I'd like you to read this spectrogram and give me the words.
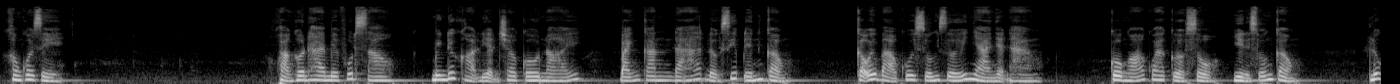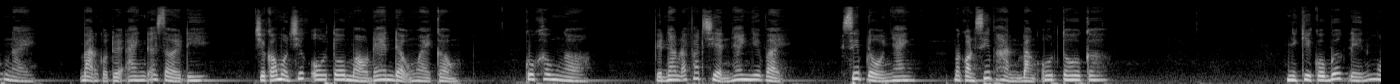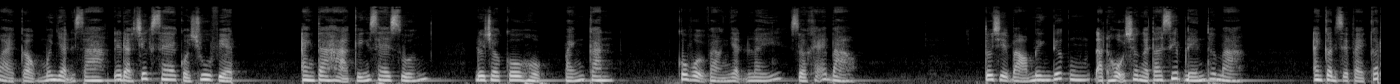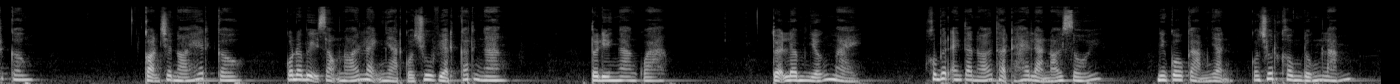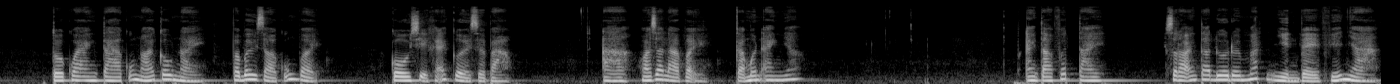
Không có gì. Khoảng hơn 20 phút sau, Minh Đức gọi điện cho cô nói Bánh căn đã được ship đến cổng. Cậu ấy bảo cô xuống dưới nhà nhận hàng. Cô ngó qua cửa sổ, Nhìn xuống cổng. Lúc này, bạn của Tuệ Anh đã rời đi. Chỉ có một chiếc ô tô màu đen đậu ngoài cổng. Cô không ngờ Việt Nam đã phát triển nhanh như vậy. Ship đồ nhanh, Mà còn ship hẳn bằng ô tô cơ. Nhưng khi cô bước đến ngoài cổng Mới nhận ra đây là chiếc xe của Chu Việt, Anh ta hạ kính xe xuống, Đưa cho cô hộp bánh căn. Cô vội vàng nhận lấy, rồi khẽ bảo, Tôi chỉ bảo Minh Đức đặt hộ cho người ta ship đến thôi mà. Anh cần sẽ phải cất công? Còn chưa nói hết câu, Cô đã bị giọng nói lạnh nhạt của Chu Việt cắt ngang. Tôi đi ngang qua. Tuệ Lâm nhướng mày không biết anh ta nói thật hay là nói dối, Nhưng cô cảm nhận có chút không đúng lắm. Tối qua anh ta cũng nói câu này, Và bây giờ cũng vậy. Cô chỉ khẽ cười rồi bảo À hóa ra là vậy. Cảm ơn anh nhé. Anh ta phất tay, Sau đó anh ta đưa đôi mắt nhìn về phía nhà.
